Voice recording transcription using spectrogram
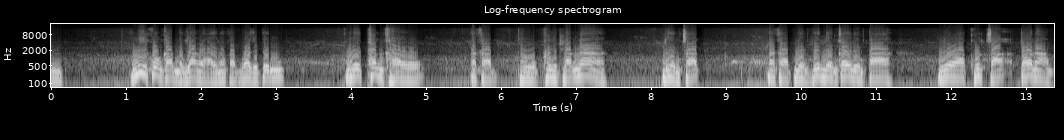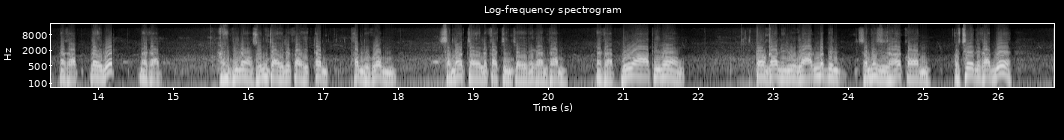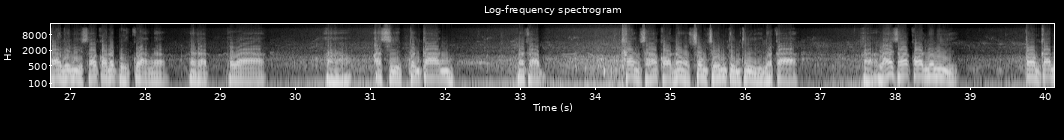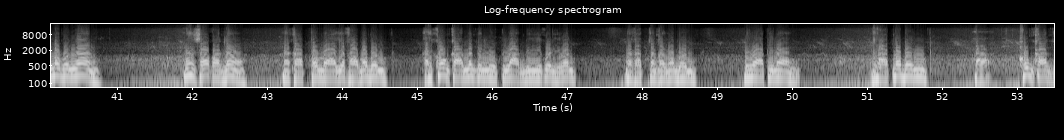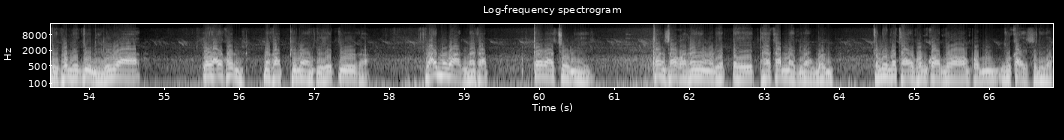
มีโครงการบางอย่างหลายนะครับ ว่าจะเป็นเมล็ดพันธุ์ข้าวนะครับปลูกพืชหลังหน้า เลี้ยงสัตว์นะครับเลี้ยงเป็ดเลี้ยงไก่เลี้ยงปลาเรียกว่าขุดสะจ้อน้ำนะครับได้เบิดนะครับ ให้พี่น้องสนใจแล้วก็ให้ทำทำด้วยความสมัครใจแล้วก็จริงใจในการทำนะครับ หรือว่าพี่น้องต้องการให้ลูกหลานมาเป็นสมาชิกสหกรก็เชิญนะครับเด้อเพราะเดี๋ยวนี้สหกรเราเปิดกว้างแล้วนะครับ เพราะว่าอาชีพต่างๆนะครับข้างสหกรเราส่งเสริมเต็มที่แล้วก็ หลายสหกรณ์เดี๋ยนี้ต้องการมาเบิ่งงานในสากลเนานะครับผมว่าจะฝากมาเบิ่งให้โครงการมันเป็นรูปเป็นร่างดีกว่านี้ก่อนนะครับจังค่อยมาเบิ่งหรือว่าพี่น้องอยากมาเบิ่งโครงการที่ผมเฮ็ดอยู่นี่หรือว่าหลายๆคนนะครับ พี่น้องที่เฮ็ดอยู่ก็หลายหมู่บ้านนะครับ แต่ว่าช่วงนี้ทางสากลนั้นยังบ่ได้ไปถ่ายทำให้พี่น้องเบิ่งก็เลยมาถ่ายผมก่อนราะว่าของผมมันอยู่ไกลสะดวก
